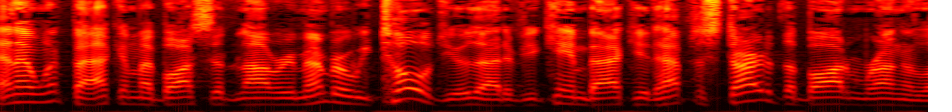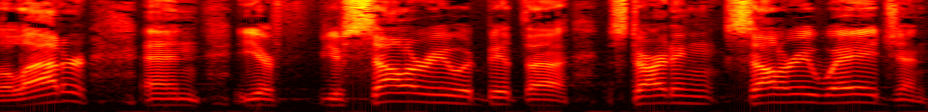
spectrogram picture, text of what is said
And I went back, and my boss said, Now remember, we told you that if you came back, you'd have to start at the bottom rung of the ladder, and your, your salary would be at the starting salary wage, and,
